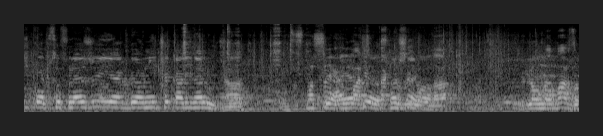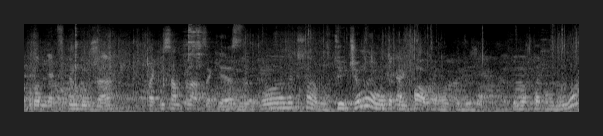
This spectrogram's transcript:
10 kepsów leży i jakby oni czekali na ludzi. A, no to smacznego, Ja- patrzcie, jakiego tak to smacznego? wygląda. Wygląda bardzo podobnie jak w tym durze. Taki sam placek jest. No tak samo. Ty, czemu ja mam taką power taką dużą? Ty masz taką dużą?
